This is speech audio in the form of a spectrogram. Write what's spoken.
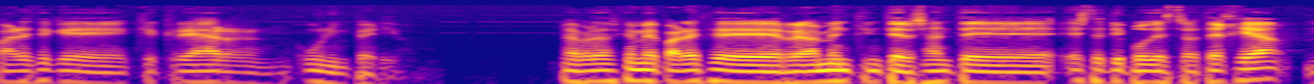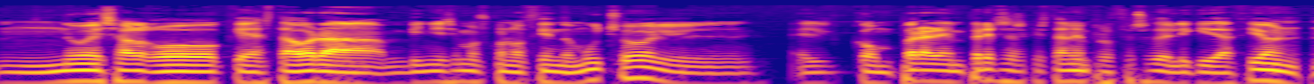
parece que, crear un imperio. La verdad es que me parece realmente interesante este tipo de estrategia. No es algo que hasta ahora viniésemos conociendo mucho, el, comprar empresas que están en proceso de liquidación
